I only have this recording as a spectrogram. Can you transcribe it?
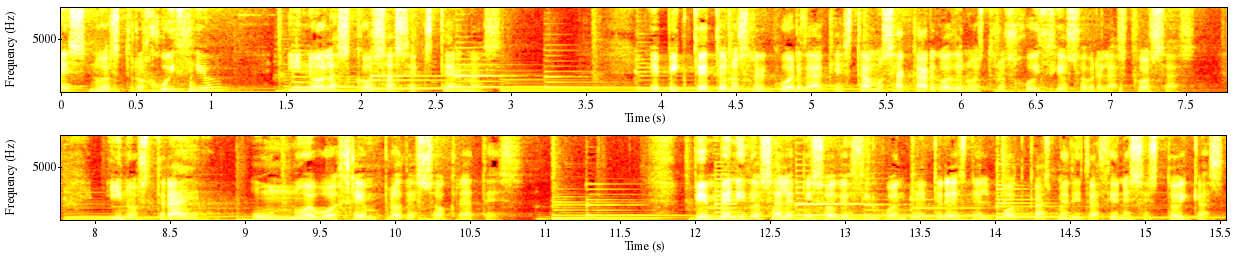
es nuestro juicio y no las cosas externas. Epicteto nos recuerda que estamos a cargo de nuestros juicios sobre las cosas y nos trae un nuevo ejemplo de Sócrates. Bienvenidos al episodio 53 del podcast Meditaciones Estoicas,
